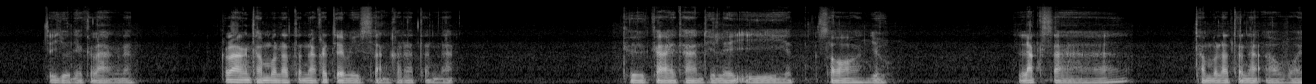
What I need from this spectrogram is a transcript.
ๆ จะอยู่ในกลางนั้นกลางธรรมรัตนะก็จะมีสังขรัตนะ คือกายธรรมที่ละเอียดซ้อนอยู่ รักษาธรรมรัตนะเอาไว้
